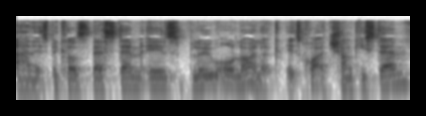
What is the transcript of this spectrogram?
and it's because their stem is blue or lilac. It's quite a chunky stem,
